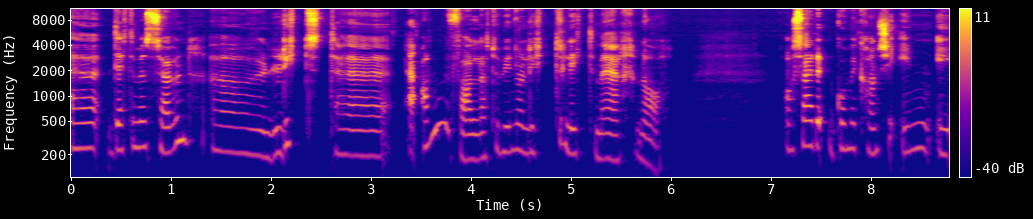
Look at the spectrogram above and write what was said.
Uh, dette med søvn uh, Lytt til Jeg anbefaler at du begynner å lytte litt mer nå. Og så det, går vi kanskje inn i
